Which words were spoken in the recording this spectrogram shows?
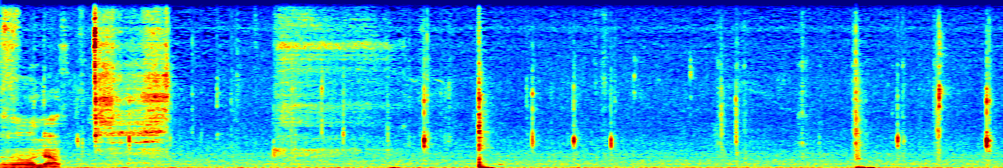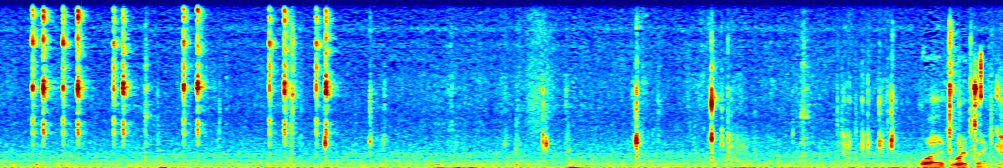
Oh no. What? Where'd that go?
